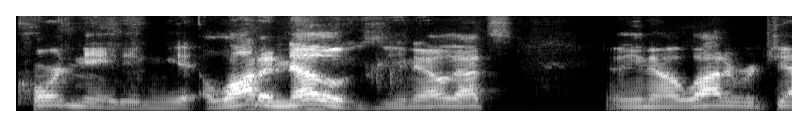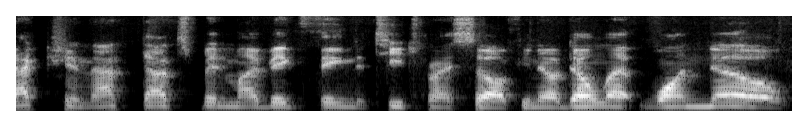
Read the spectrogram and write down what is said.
coordinating, a lot of no's. You know, that's you know a lot of rejection. That that's been my big thing to teach myself. You know, don't let one no,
